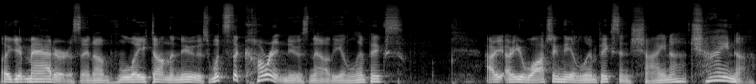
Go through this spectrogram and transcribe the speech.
like it matters, and I'm late on the news. What's the current news now? The Olympics. Are, are you watching the Olympics in China? China.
